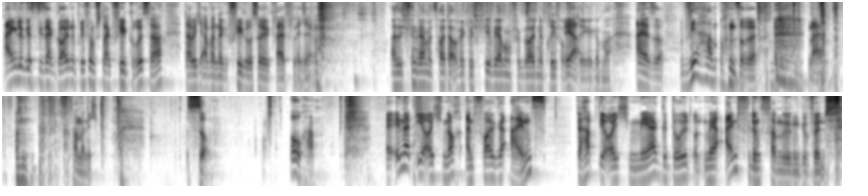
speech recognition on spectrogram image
Ein Glück ist dieser goldene Briefumschlag viel größer. Da habe ich einfach eine viel größere Greifläche. Also ich finde, wir haben jetzt heute auch wirklich viel Werbung für goldene Briefumschläge gemacht. Also, wir haben unsere. Nein, haben wir nicht. So. Oha. Erinnert ihr euch noch an Folge 1? Da habt ihr euch mehr Geduld und mehr Einfühlungsvermögen gewünscht.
